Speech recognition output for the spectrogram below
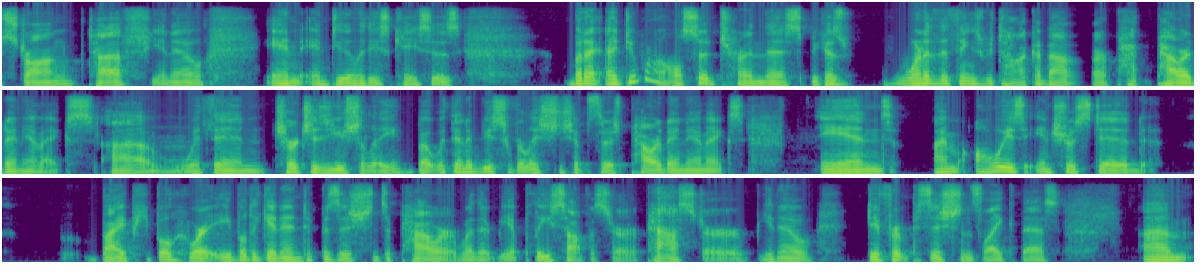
strong, tough, you know, in in dealing with these cases. But I, I do want to also turn this because one of the things we talk about are p- power dynamics uh, mm-hmm. within churches usually, but within abusive relationships, there's power dynamics, and I'm always interested by people who are able to get into positions of power, whether it be a police officer, a pastor, you know, different positions like this. Um,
